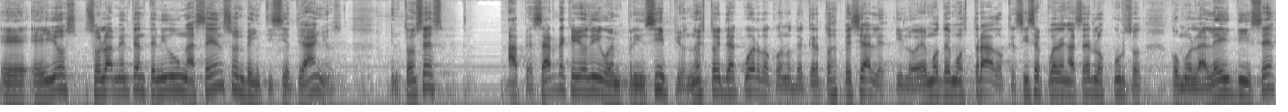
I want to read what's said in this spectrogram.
eh, ellos solamente han tenido un ascenso en 27 años. Entonces, a pesar de que yo digo, en principio, no estoy de acuerdo con los decretos especiales y lo hemos demostrado que sí se pueden hacer los cursos como la ley dice,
